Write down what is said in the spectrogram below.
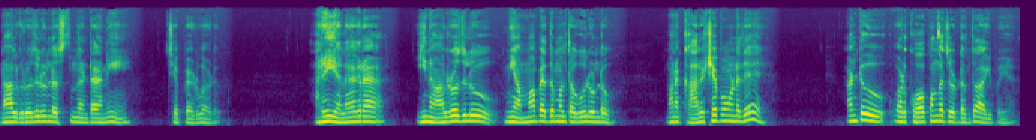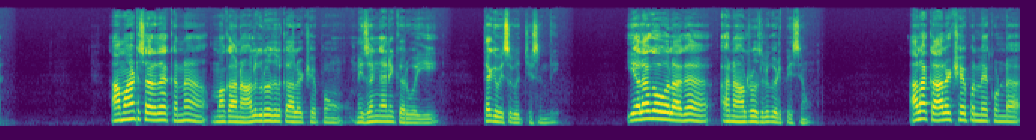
నాలుగు రోజుల నుండి వస్తుందంట అని చెప్పాడు వాడు. అరే ఎలాగరా? ఈ నాలుగు రోజులు మీ అమ్మ పెద్దమ్మలు తగువులు ఉండవు. మన కాలక్షేపం ఉండదే అంటూ వాడు కోపంగా చూడడంతో ఆగిపోయా. ఆ మాట సరదా కన్నా మాకు ఆ నాలుగు రోజుల కాలక్షేపం నిజంగానే కరువు అయ్యి తెగ విసుగొచ్చేసింది. ఎలాగో అలాగా ఆ నాలుగు రోజులు గడిపేశాం. అలా కాలక్షేపం లేకుండా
